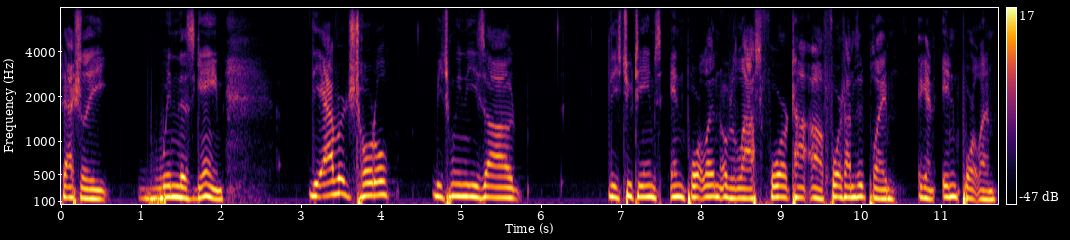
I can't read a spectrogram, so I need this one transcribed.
to actually win this game. The average total between these uh, these two teams in Portland over the last four to- uh, four times they've played, again in Portland,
